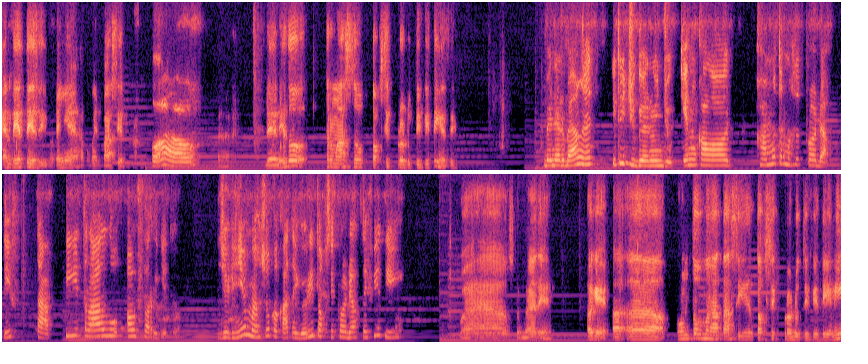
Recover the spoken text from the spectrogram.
NTT sih, makanya aku main pasir. Wow. Nah, dan itu termasuk toxic productivity nggak sih? Bener banget. Itu juga nunjukin kalau kamu termasuk produktif, tapi terlalu over gitu. Jadinya masuk ke kategori toxic productivity. Wow, serem banget ya. Oke, okay, uh, uh, eh, untuk mengatasi toxic productivity ini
